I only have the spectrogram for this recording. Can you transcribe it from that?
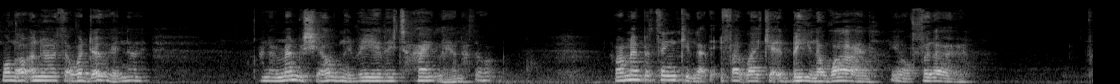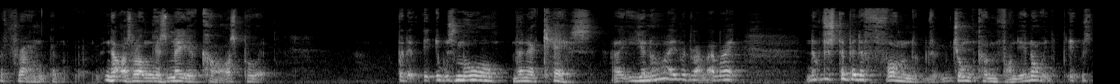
what on earth I was doing. And, and I remember she held me really tightly, and I thought, I remember thinking that it felt like it had been a while, you know, for her, for Frank, not as long as me, of course, but but it, it was more than a kiss. Uh, you know, it was like, like not just a bit of fun, drunken fun. You know, it, it was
